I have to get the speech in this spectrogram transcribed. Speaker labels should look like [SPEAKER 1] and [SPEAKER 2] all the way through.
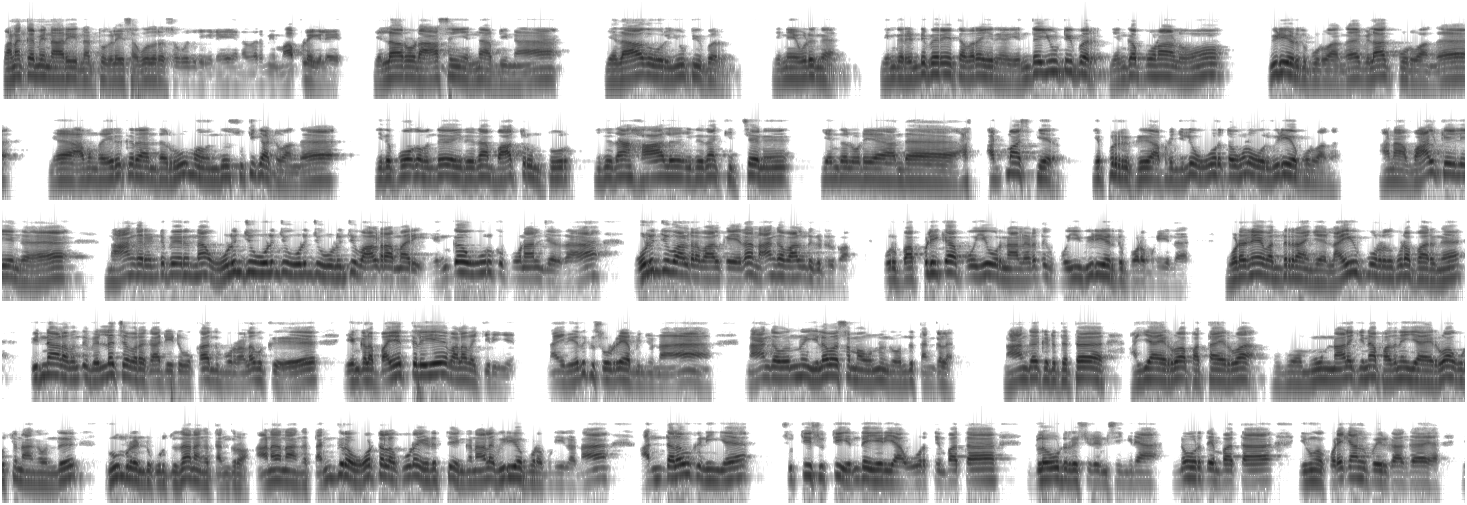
[SPEAKER 1] வணக்கமே நாரி நட்புகளே சகோதர சகோதரிகளே என வறுமை மாப்பிள்ளைகளே. எல்லாரோட ஆசையும் என்ன அப்படின்னா ஏதாவது ஒரு யூடியூபர் என்னை விடுங்க. எங்கள் ரெண்டு பேரையும் தவிர எந்த யூடியூபர் எங்கே போனாலும் வீடியோ எடுத்து போடுவாங்க விலாக் போடுவாங்க. ஏ- அவங்க இருக்கிற அந்த ரூமை வந்து சுற்றி காட்டுவாங்க. இது போக வந்து இதுதான் பாத்ரூம் டூர் இதுதான் ஹாலு இதுதான் கிச்சனு எங்களுடைய அந்த அட்மாஸ்பியர் எப்படி இருக்குது அப்படின்னு சொல்லி ஒவ்வொருத்தவங்களும் ஒரு வீடியோ போடுவாங்க. ஆனால் வாழ்க்கையிலேயேங்க நாங்கள் ரெண்டு பேரும் தான் ஒளிஞ்சு ஒளிஞ்சு ஒளிஞ்சு ஒளிஞ்சு வாழ்கிற மாதிரி. எங்கள் ஊருக்கு போனாலும் சரி தான் ஒளிஞ்சு வாழ்கிற வாழ்க்கையை தான் நாங்கள் வாழ்ந்துக்கிட்டு இருக்கோம். ஒரு பப்ளிக்காக போய் ஒரு நாலு இடத்துக்கு போய் வீடியோ எடுத்து போட முடியல. உடனே வந்துடுறாங்க. லைவ் போடுறது கூட பாருங்கள் பின்னால் வந்து வெள்ளச்சவரை காட்டிட்டு உட்காந்து போடுற அளவுக்கு எங்களை பயத்திலேயே வள வைக்கிறீங்க. நான் இது எதுக்கு சொல்கிறேன் அப்படின்னு சொன்னால் நாங்கள் ஒன்றும் இலவசமாக ஒன்றும் இங்கே வந்து தங்கலை. நாங்கள் கிட்டத்தட்ட ஐயாயிரரூவா பத்தாயிரரூவா மூணு நாளைக்குன்னா பதினையாயிரரூவா கொடுத்து நாங்கள் வந்து ரூம் ரெண்ட் கொடுத்து தான் நாங்கள் தங்குறோம். ஆனால் நாங்கள் தங்குற ஹோட்டலை கூட எடுத்து எங்களால் வீடியோ போட முடியலன்னா அந்த அளவுக்கு நீங்கள் சுற்றி சுற்றி எந்த ஏரியா ஒருத்தையும் பார்த்தா க்ளவுட் ரெசிடென்சிங்கிறான் இன்னொருத்தையும் பார்த்தா இவங்க கொடைக்கானல் போயிருக்காங்க.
